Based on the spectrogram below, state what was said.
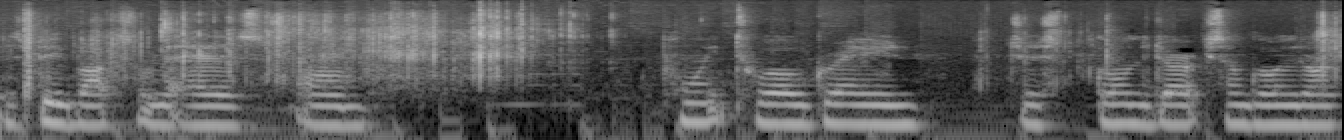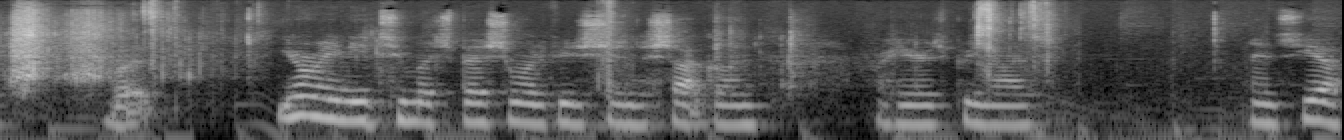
this big box one that has um, .12 grain, just glow in the dark, some glow in the dark. But you don't really need too much special one if you're just using a shotgun. Right here, it's pretty nice. And so yeah,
